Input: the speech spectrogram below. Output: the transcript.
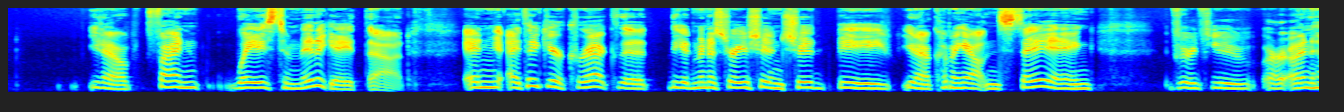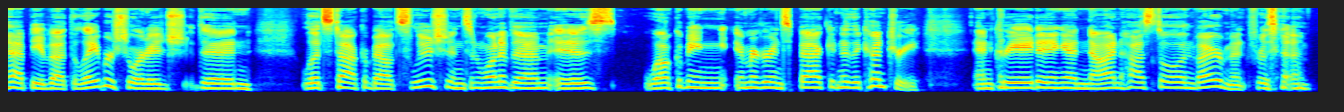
you know, find ways to mitigate that. And I think you're correct that the administration should be, you know, coming out and saying, if you are unhappy about the labor shortage, then let's talk about solutions. And one of them is welcoming immigrants back into the country and creating a non hostile environment for them.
